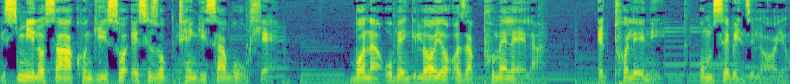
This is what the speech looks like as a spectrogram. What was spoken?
isimilo sakho ngiso esizokuthengisa kuhle bona ube ngiloyo oza kuphumelela ekutholeni umsebenzi loyo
